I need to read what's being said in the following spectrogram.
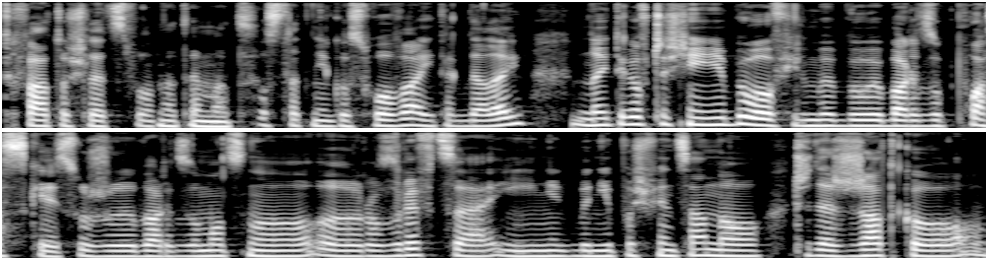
trwa to śledztwo na temat ostatniego słowa i tak dalej. No i tego wcześniej nie było. Filmy były bardzo płaskie, służyły bardzo mocno e, rozrywce i jakby nie poświęcano, czy też rzadko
